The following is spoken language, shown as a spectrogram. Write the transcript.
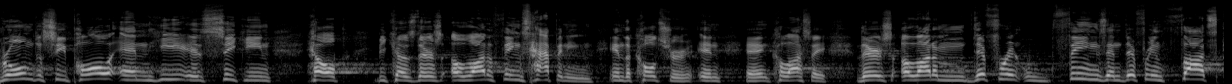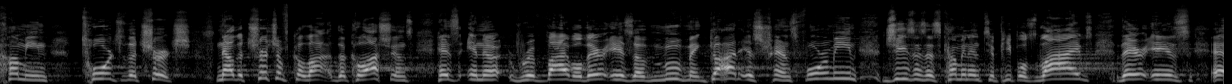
rome to see paul and he is seeking help because there's a lot of things happening in the culture in, in Colossae. There's a lot of different things and different thoughts coming towards the church. Now, the church of Col- the Colossians is in a revival. There is a movement. God is transforming. Jesus is coming into people's lives. There is uh,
